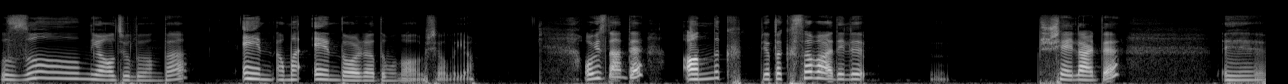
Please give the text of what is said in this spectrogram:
uzun yolculuğunda en ama en doğru adımın olmuş oluyor. O yüzden de anlık ya da kısa vadeli şeylerde e,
